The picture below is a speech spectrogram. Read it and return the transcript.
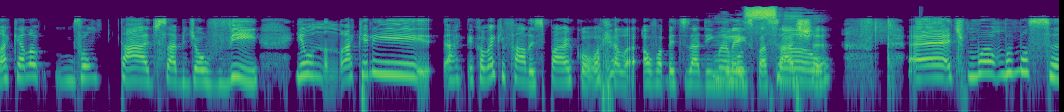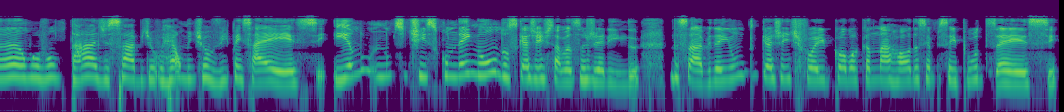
aquela vontade, sabe, de ouvir. E eu, aquele. Como é que fala Sparkle? Aquela alfabetizada em inglês com a Sasha. É, tipo, uma, uma, emoção, uma vontade, sabe? De eu realmente ouvir pensar, é esse. E eu não, não senti isso com nenhum dos que a gente tava sugerindo, sabe? Nenhum que a gente foi colocando na roda, sempre pensei, putz, é esse.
